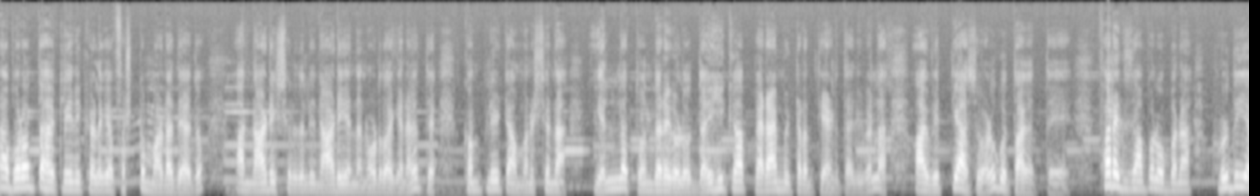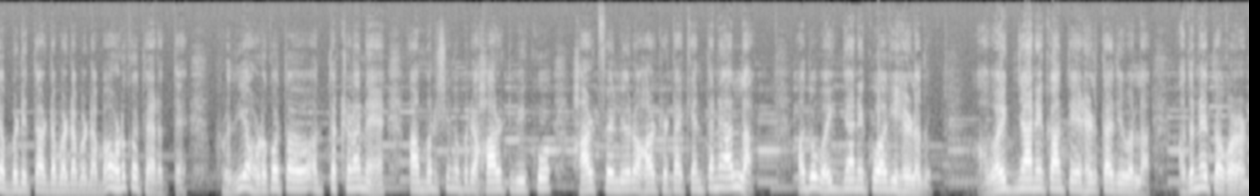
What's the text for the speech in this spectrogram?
ನಾವು ಬರುವಂತಹ ಕ್ಲಿನಿಕ್ಗಳಿಗೆ ಫಸ್ಟು ಮಾಡೋದೇ ಅದು. ಆ ನಾಡೀಶ್ವರದಲ್ಲಿ ನಾಡಿಯನ್ನು ನೋಡಿದಾಗ ಏನಾಗುತ್ತೆ? ಕಂಪ್ಲೀಟ್ ಆ ಮನುಷ್ಯನ ಎಲ್ಲ ತೊಂದರೆಗಳು, ದೈಹಿಕ ಪ್ಯಾರಾಮೀಟರ್ ಅಂತ ಹೇಳ್ತಾ ಇದೀವಲ್ಲ, ಆ ವ್ಯತ್ಯಾಸಗಳು ಗೊತ್ತಾಗುತ್ತೆ. ಫಾರ್ ಎಕ್ಸಾಂಪಲ್ ಒಬ್ಬನ ಹೃದಯ ಬಡಿತ ಡಬ ಡಬ ಡಬ ಹೊಡ್ಕೋತಾ ಇರುತ್ತೆ. ಹೃದಯ ಹೊಡ್ಕೋತಾ ಅಂದ ತಕ್ಷಣವೇ ಆ ಮನುಷ್ಯನಿಗೆ ಬರೀ heart weak heart failure heart attack ಅಂತಲೇ ಅಲ್ಲ. ಅದು ವೈಜ್ಞಾನಿಕವಾಗಿ ಹೇಳೋದು. ಅವೈಜ್ಞಾನಿಕ ಅಂತ ಏನು ಹೇಳ್ತಾ ಇದ್ದೀವಲ್ಲ ಅದನ್ನೇ ತಗೊಳ್ಳೋಣ.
